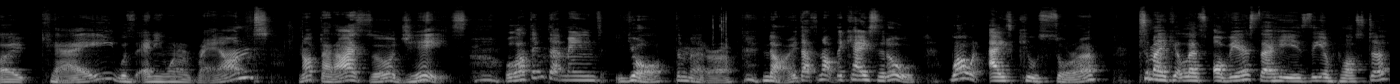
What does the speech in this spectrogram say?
Okay, was anyone around? Not that I saw, jeez. Well, I think that means you're the murderer. No, that's not the case at all. Why would Ace kill Sora? To make it less obvious that he is the imposter?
